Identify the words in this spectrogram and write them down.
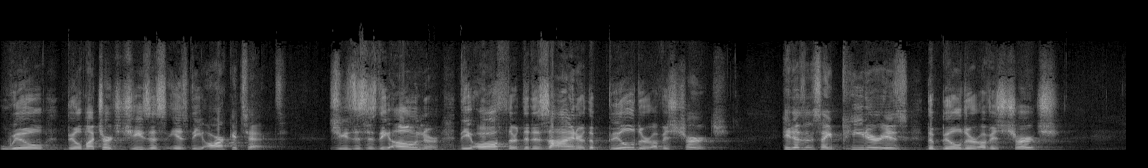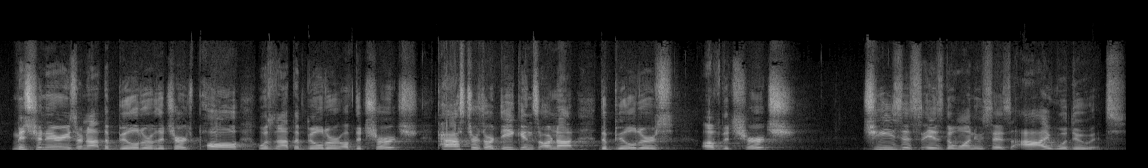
will build my church. Jesus is the architect. Jesus is the owner, the author, the designer, the builder of his church. He doesn't say Peter is the builder of his church. Missionaries are not the builder of the church. Paul was not the builder of the church. Pastors or deacons are not the builders of the church. Jesus is the one who says, I will do it.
